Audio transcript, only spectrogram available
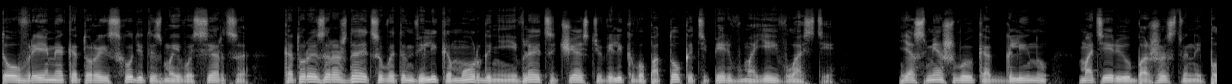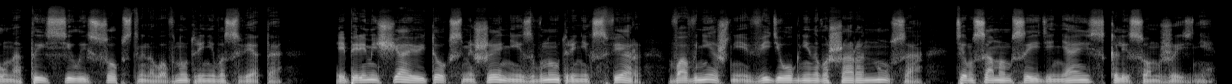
То время, которое исходит из моего сердца, которое зарождается в этом великом органе и является частью великого потока, теперь в моей власти. Я смешиваю как глину материю божественной полноты силой собственного внутреннего света и перемещаю итог смешения из внутренних сфер во внешние в виде огненного шара Нуса, тем самым соединяясь с колесом жизни.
